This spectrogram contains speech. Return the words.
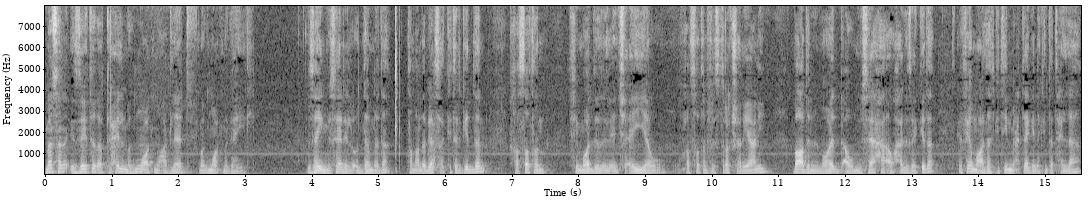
مثلا إزاي تقدر تحل مجموعة معادلات في مجموعة مجاهيل؟ زي المثال اللي قدامنا ده. طبعا ده بيحصل كتير جدا خاصة في مواد الإنشائية وخاصة في ال structure يعني. بعض المواد أو مساحة أو حاجة زي كده هي فيها معادلات كتير محتاج إنك أنت تحلها.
